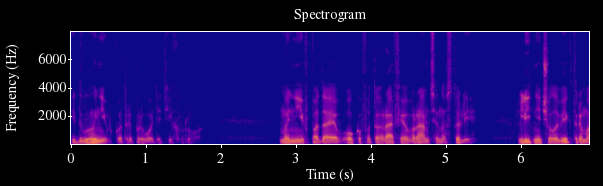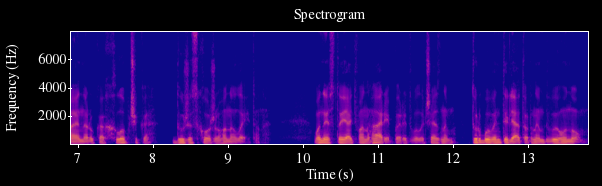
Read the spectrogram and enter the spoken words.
і двигунів, котрі приводять їх в рух. Мені впадає в око фотографія в рамці на столі. Літній чоловік тримає на руках хлопчика, дуже схожого на Лейтона. Вони стоять в ангарі перед величезним турбовентиляторним двигуном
